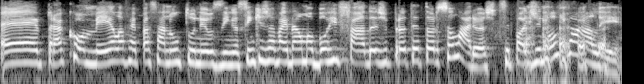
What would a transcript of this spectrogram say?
É, pra comer, ela vai passar num túnelzinho assim que já vai dar uma borrifada de protetor solar. Eu acho que você pode inovar, Lê.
